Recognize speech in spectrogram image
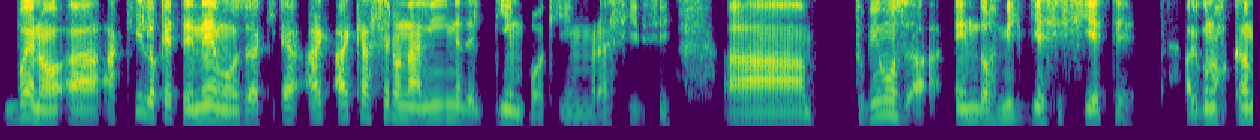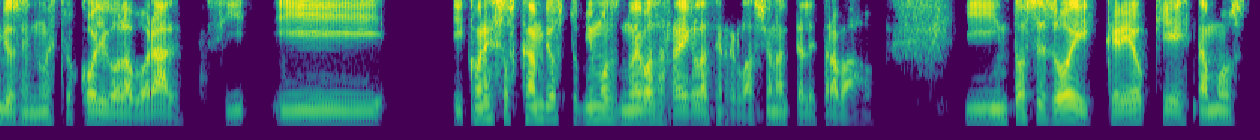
Bueno, ah, aquí lo que tenemos, aquí, ah, hay, que hacer una línea del tiempo aquí en Brasil. ¿sí? Uh, tuvimos en 2017 algunos cambios en nuestro código laboral, ¿sí? Y, y con esos cambios tuvimos nuevas reglas en relación al teletrabajo. Y entonces hoy creo que estamos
